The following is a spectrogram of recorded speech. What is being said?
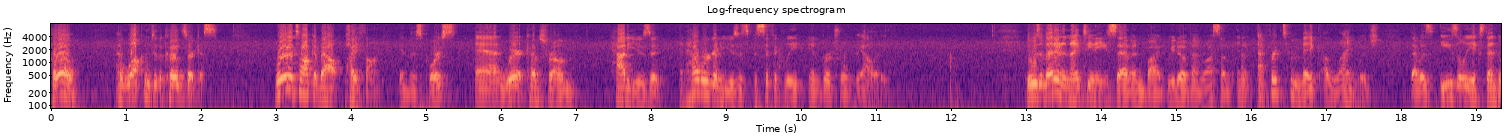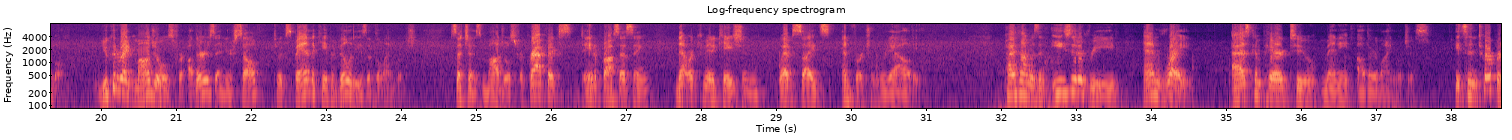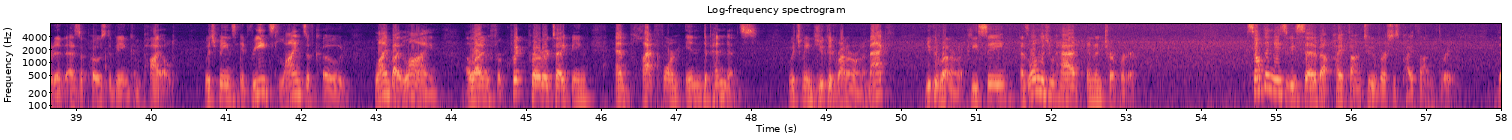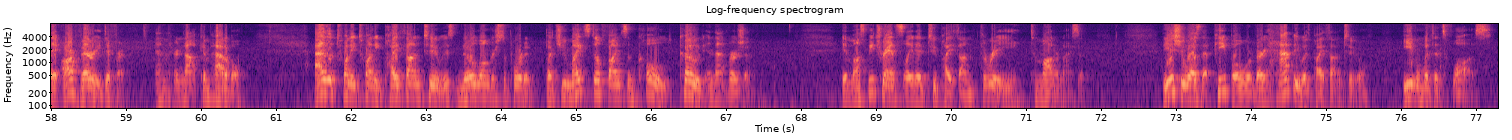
Hello, and welcome to the Code Circus. We're going to talk about Python in this course, and where it comes from, how to use it, and how we're going to use it specifically in virtual reality. It was invented in 1987 by Guido van Rossum in an effort to make a language that was easily extendable. You could write modules for others and yourself to expand the capabilities of the language, such as modules for graphics, data processing, network communication, websites, and virtual reality. Python was an easy to read and write as compared to many other languages. It's interpreted as opposed to being compiled, which means it reads lines of code line by line, allowing for quick prototyping and platform independence, which means you could run it on a Mac, you could run it on a PC, as long as you had an interpreter. Something needs to be said about Python 2 versus Python 3. They are very different, and they're not compatible. As of 2020, Python 2 is no longer supported, but you might still find some code, code in that version. It must be translated to Python 3 to modernize it. The issue was that people were very happy with Python 2, even with its flaws.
